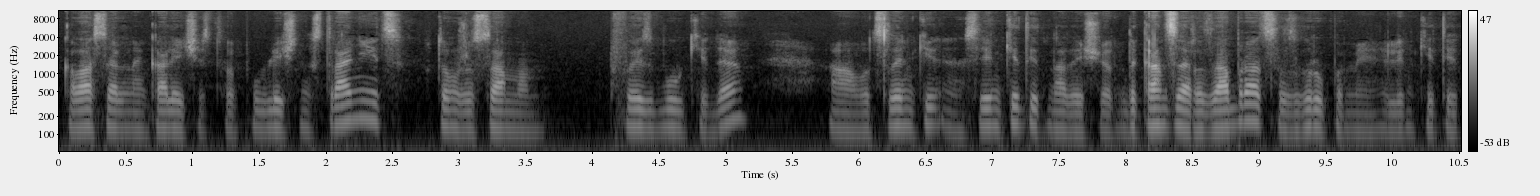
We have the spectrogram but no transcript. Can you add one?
колоссальное количество публичных страниц в том же самом Фейсбуке, да. А вот с, LinkedIn, надо еще до конца разобраться с группами LinkedIn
